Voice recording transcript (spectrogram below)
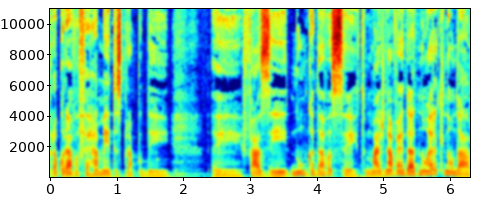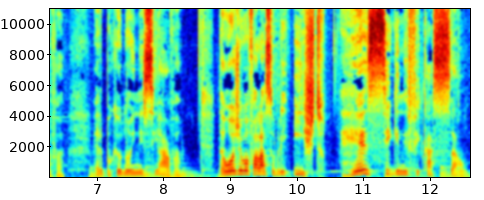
Procurava ferramentas para poder é, fazer, nunca dava certo. Mas na verdade não era que não dava, era porque eu não iniciava. Então hoje eu vou falar sobre isto: ressignificação,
